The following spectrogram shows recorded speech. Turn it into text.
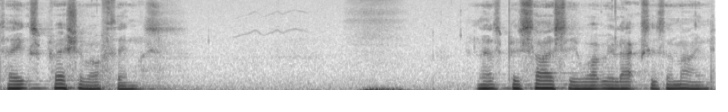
takes pressure off things. And that's precisely what relaxes the mind.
